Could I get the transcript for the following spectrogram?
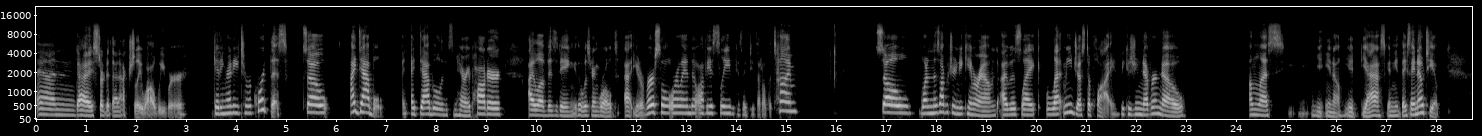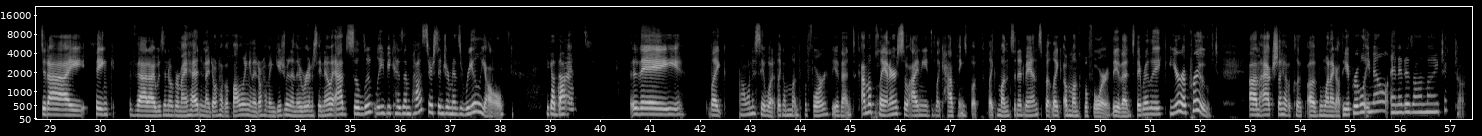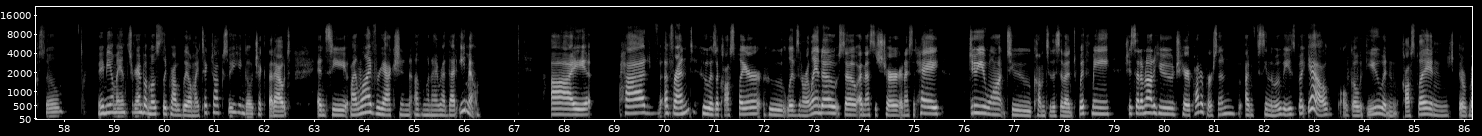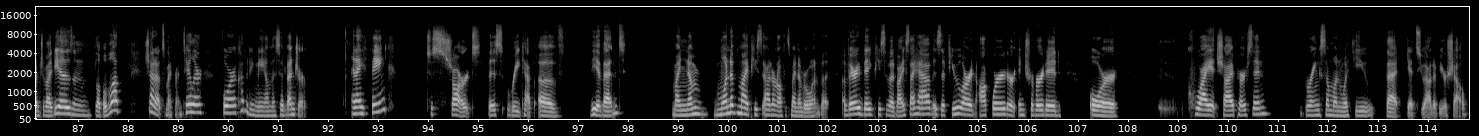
and I started that actually while we were getting ready to record this. So I dabble. I, I, dabble in some Harry Potter. I love visiting the Wizarding World at Universal Orlando, obviously, because I do that all the time. So when this opportunity came around, I was like, let me just apply because you never know unless you, you know you, you ask and you, they say no to you did I think that I was in over my head and I don't have a following and I don't have engagement and they were going to say no? Absolutely, because imposter syndrome is real, y'all. You got that. But they like I want to say what like a month before the event. I'm a planner, so I need to like have things booked like months in advance, but like a month before the event, they were like, "You're approved." Um, I actually have a clip of when I got the approval email, and it is on my TikTok. So maybe on my Instagram, but mostly probably on my TikTok. So you can go check that out and see my live reaction of when I read that email. I had a friend who is a cosplayer who lives in Orlando. So I messaged her and I said, Hey, do you want to come to this event with me? She said, I'm not a huge Harry Potter person. I've seen the movies, but yeah, I'll, I'll go with you and cosplay. And there were a bunch of ideas and blah, blah, blah. Shout out to my friend Taylor for accompanying me on this adventure. And I think to start this recap of the event, my number one of my pieces, I don't know if it's my number one, but a very big piece of advice I have is if you are an awkward or introverted or uh, quiet, shy person, bring someone with you that gets you out of your shell.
